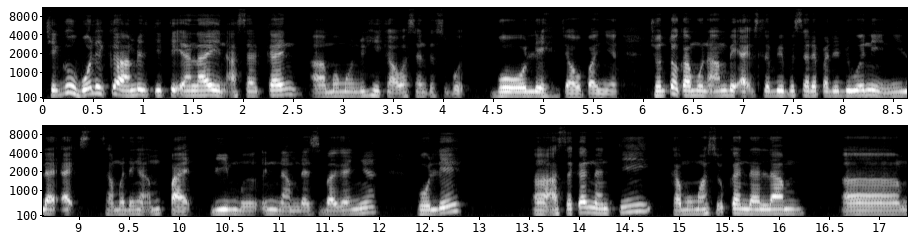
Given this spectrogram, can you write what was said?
Cikgu boleh ke ambil titik yang lain asalkan uh, memenuhi kawasan tersebut? Boleh jawapannya. Contoh kamu nak ambil X lebih besar daripada 2 ni. Nilai X sama dengan 4, 5, 6 dan sebagainya. Boleh uh, asalkan nanti kamu masukkan dalam uh,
